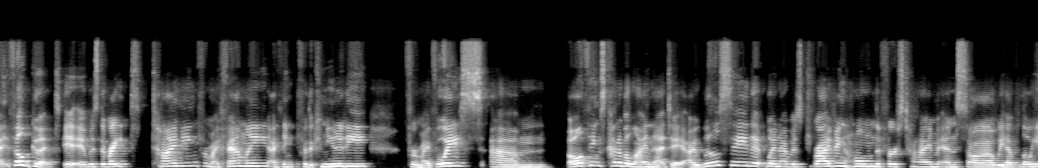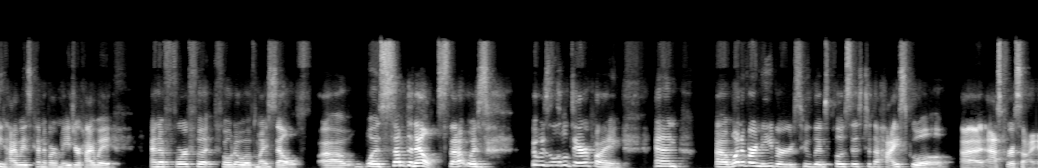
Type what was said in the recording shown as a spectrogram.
it felt good. It, it, was the right timing for my family, I think for the community, for my voice. Um, all things kind of aligned that day. I will say that when I was driving home the first time and saw we have Lougheed Highway is kind of our major highway, and a four foot photo of myself uh, was something else. That was it was a little terrifying. And uh, one of our neighbors who lives closest to the high school uh, asked for a sign.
